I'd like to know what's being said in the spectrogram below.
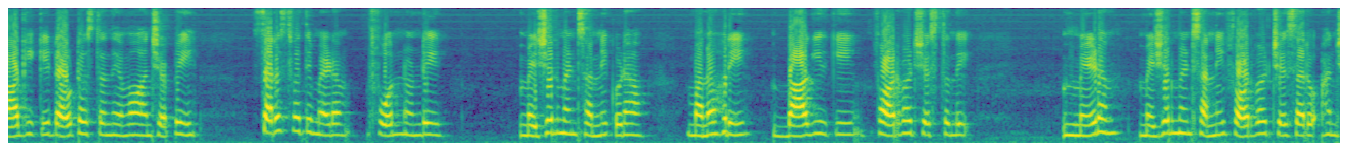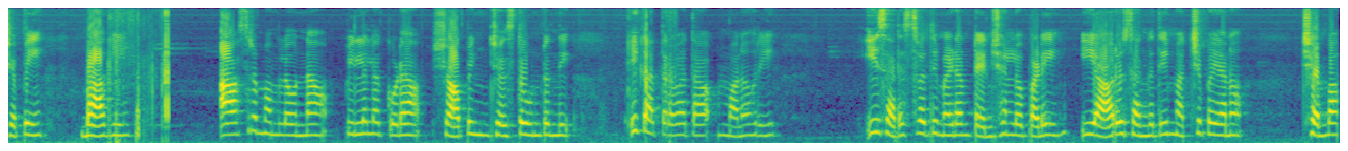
బాగీకి డౌట్ వస్తుందేమో అని చెప్పి సరస్వతి మేడం ఫోన్ నుండి మెజర్మెంట్స్ అన్నీ కూడా మనోహరి బాగీకి ఫార్వర్డ్ చేస్తుంది. మేడం మెజర్మెంట్స్ అన్నీ ఫార్వర్డ్ చేశారు అని చెప్పి బాగి ఆశ్రమంలో ఉన్న పిల్లలకు కూడా షాపింగ్ చేస్తూ ఉంటుంది. ఇక తర్వాత మనోహరి ఈ సరస్వతి మేడం టెన్షన్లో పడి ఈ ఆరు సంగతి మర్చిపోయాను. చెంబా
